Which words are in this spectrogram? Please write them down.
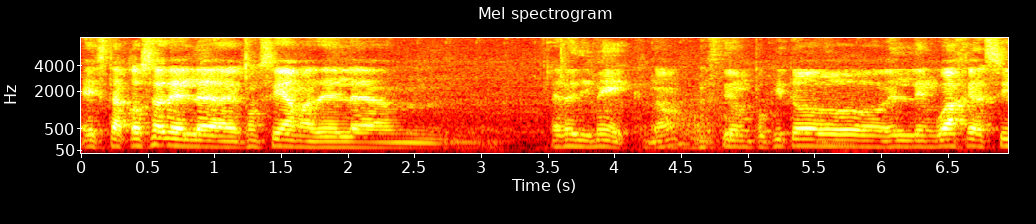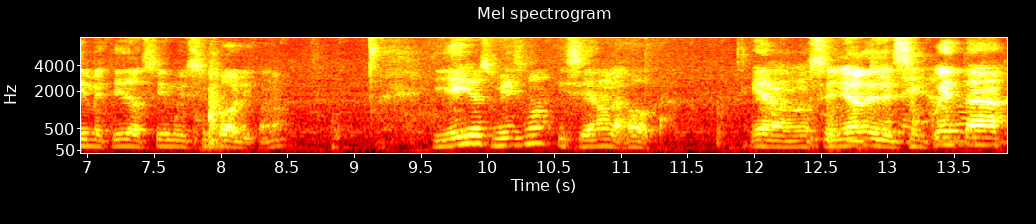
esta cosa del, eh, ¿cómo se llama? Del em, ready make, ¿no? Este, un poquito el lenguaje así metido así muy simbólico, ¿no? Y ellos mismos hicieron la obra. Eran unos señores de 50,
